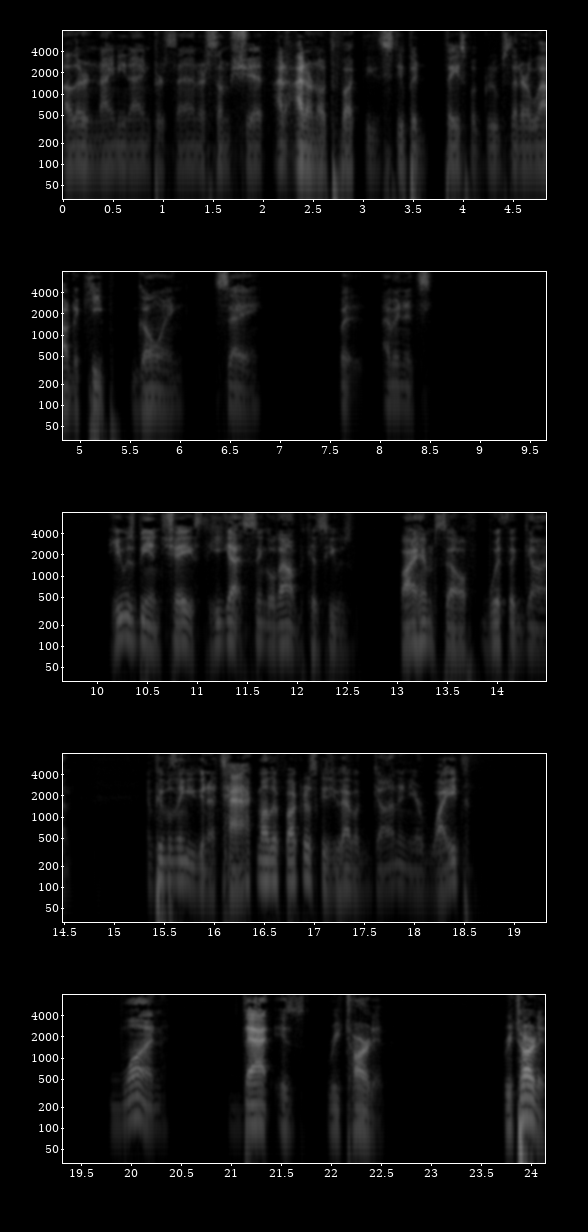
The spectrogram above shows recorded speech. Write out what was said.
other 99% or some shit. I, I don't know what the fuck these stupid Facebook groups that are allowed to keep going say. But, I mean, it's. He was being chased. He got singled out because he was by himself with a gun. And people think you can attack motherfuckers because you have a gun and you're white. One, that is retarded retarded.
